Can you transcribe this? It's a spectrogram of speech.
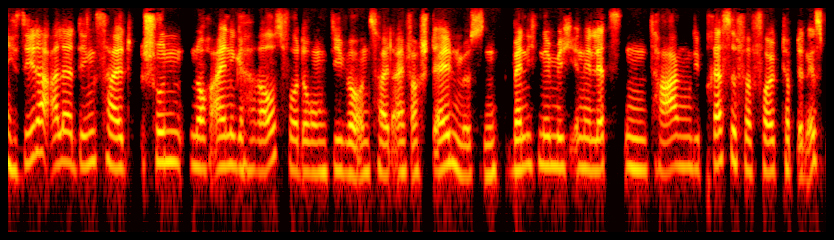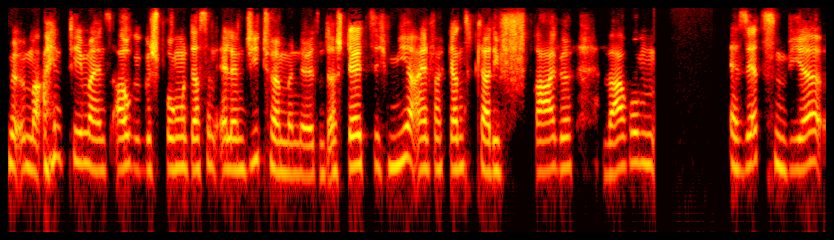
Ich sehe da allerdings halt schon noch einige Herausforderungen, die wir uns halt einfach stellen müssen. Wenn ich nämlich in den letzten Tagen die Presse verfolgt habe, dann ist mir immer ein Thema ins Auge gesprungen und das sind LNG-Terminals. Und da stellt sich mir einfach ganz klar die Frage, warum ersetzen wir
